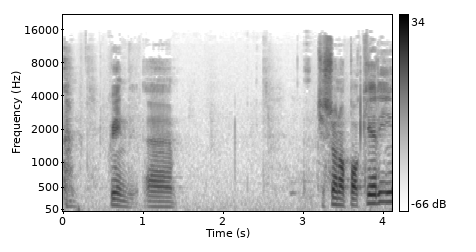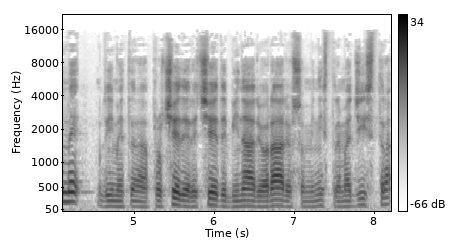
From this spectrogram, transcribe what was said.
quindi eh, ci sono poche rime, rime tra procedere, cede, binario, orario, somministra e magistra,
